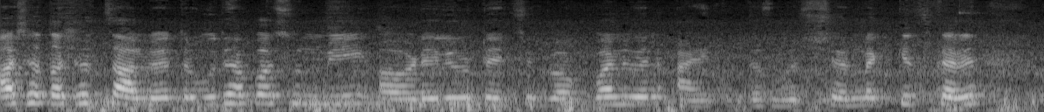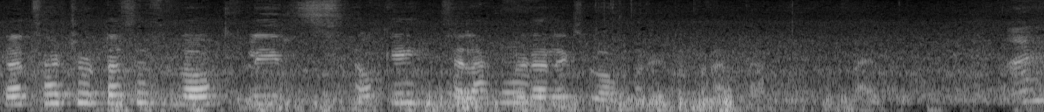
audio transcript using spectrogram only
अशा तशाच चालू आहे. तर उद्यापासून मी डेली रुटीनचे ब्लॉग बनवेल आणि तुमच्यासोबत शेअर नक्कीच करेन तर हा छोटासाच ब्लॉग प्लीज ओके चला भेटूया नेक्स्ट ब्लॉगमध्ये तुम्हाला बाय आणि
